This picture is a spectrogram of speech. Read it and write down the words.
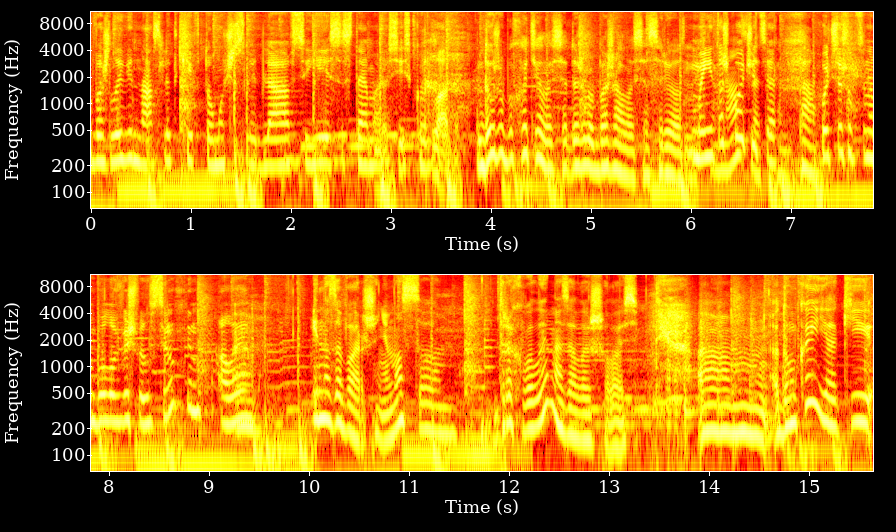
важливі наслідки, в тому числі для всієї системи російської влади. Дуже би хотілося, дуже би бажалося серйозно. Мені теж хочеться. Хочеться, щоб це не було вишвелсинфін, але Е, І на завершення. У нас е, три хвилини залишилось. Ем, думки, які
